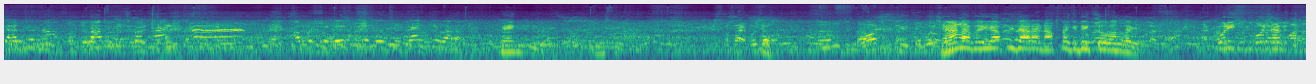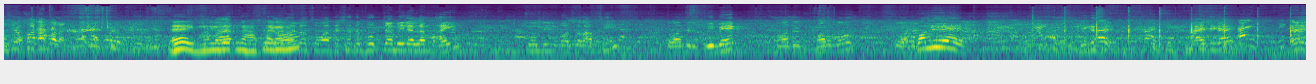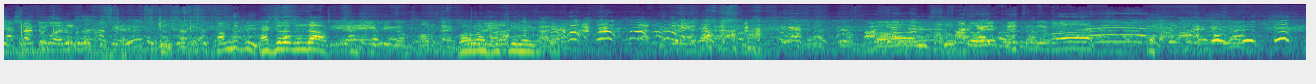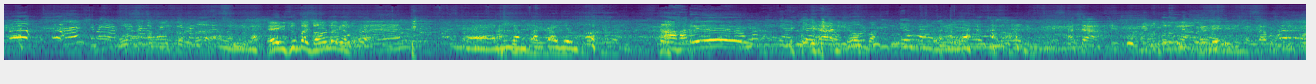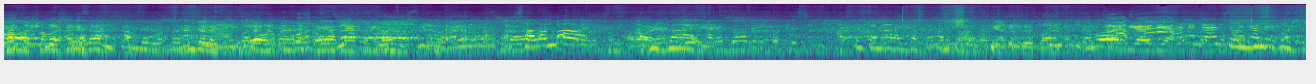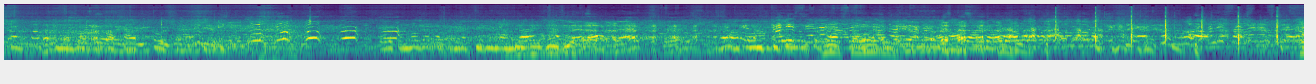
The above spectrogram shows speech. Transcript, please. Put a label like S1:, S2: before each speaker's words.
S1: যার জন্য বাবুর কথা অবশ্যই রেট দিয়ে বলছি থ্যাংক ইউ বাবা
S2: থ্যাংক ইউ না না ভাই আপনি দাঁড়ান আপনাকে দেখতে ভালো লাগে। এই মনির আপনি লাগানো।
S3: হলো তোমাদের সাথে বুকটা মিলালাম ভাই। চল্লিশ বছর আছি। তোমাদের বিবেক তোমাদের ধর্ম তোমাদের ঠিক আছে
S1: এই,
S3: ইউসুফ ধরো না কেন? আচ্ছা
S4: সালাম ভাই। আপনি কেন আর একবার সালাম। এরকম মজা আমরা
